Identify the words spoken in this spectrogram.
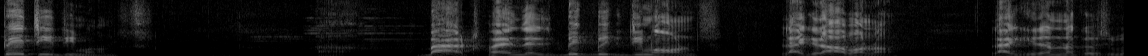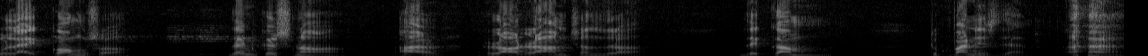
petty demons. Uh, but when there is big, big demons like Ravana, like Hiranyakasipu, like Kamsa, then Krishna or Lord Ramchandra, they come to punish them.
